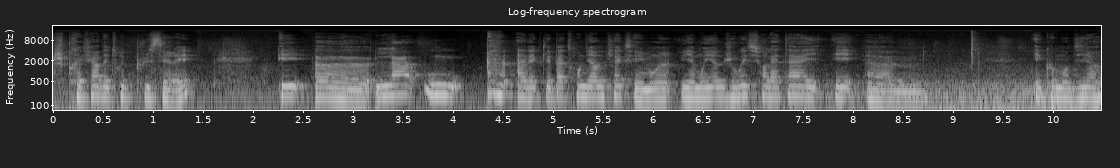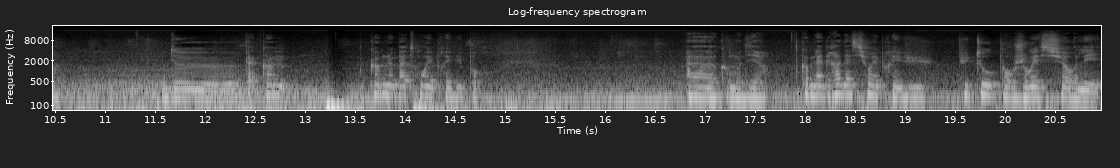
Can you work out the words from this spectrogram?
Je préfère des trucs plus serrés. Et euh, là où, avec les patrons de Yarnflex, il y a moyen- de jouer sur la taille et, euh, et comment dire, de, bah, comme, comme le patron est prévu pour. euh, comment dire Comme la gradation est prévue plutôt pour jouer sur les,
